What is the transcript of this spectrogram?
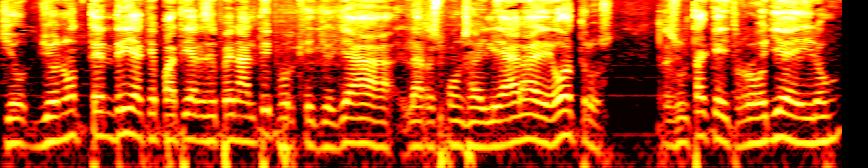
Yo, yo no tendría que patear ese penalti porque yo ya la responsabilidad era de otros. Resulta que Rogeiro,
